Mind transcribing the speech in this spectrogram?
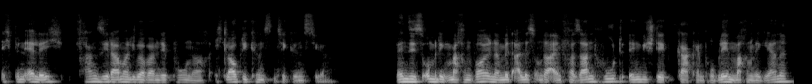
ich bin ehrlich, fragen Sie da mal lieber beim Depot nach. Ich glaube, die können es einen Tick günstiger. Wenn Sie es unbedingt machen wollen, damit alles unter einem Versandhut irgendwie steht, gar kein Problem, machen wir gerne.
